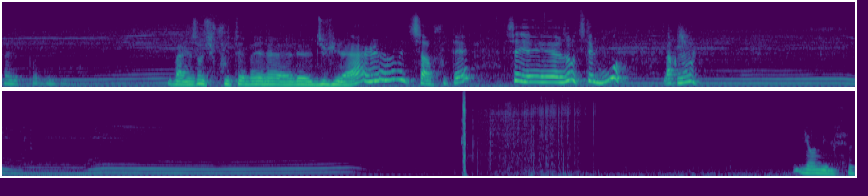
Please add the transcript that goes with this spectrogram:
pas de ben, les autres, ils foutaient ben, du village, ils s'en foutaient. C'est, les autres, c'était le bois, l'argent. Ils ont mis le feu.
